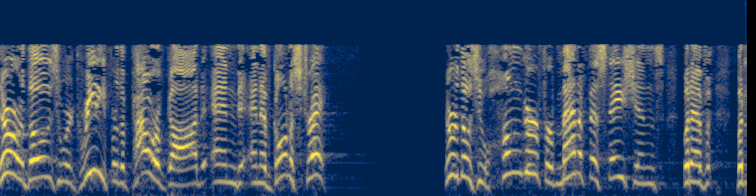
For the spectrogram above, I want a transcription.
There are those who are greedy for the power of God and, and have gone astray. There are those who hunger for manifestations but, have, but,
